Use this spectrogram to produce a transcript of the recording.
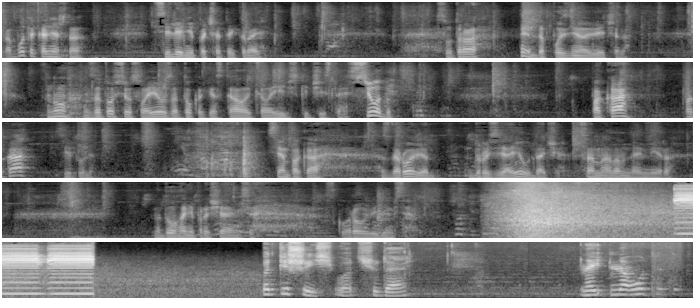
Работа, конечно, в селе не початый край. С утра до позднего вечера. Ну, зато все свое, зато, как я сказал, экологически чистое. Все. Пока. Пока, Светуля. Всем пока. Здоровья, друзья, и удачи. Самое главное мира. Надолго не прощаемся. Скоро увидимся. Подпишись вот сюда. На, на вот это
